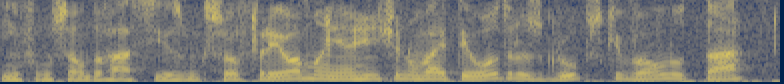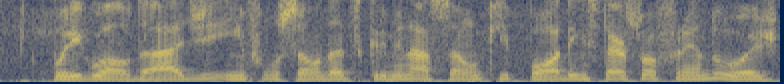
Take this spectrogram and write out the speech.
em função do racismo que sofreu, amanhã a gente não vai ter outros grupos que vão lutar por igualdade em função da discriminação que podem estar sofrendo hoje.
